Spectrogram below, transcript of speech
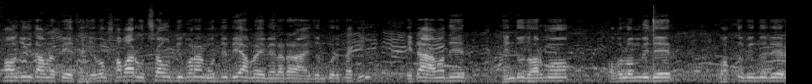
সহযোগিতা আমরা পেয়ে থাকি এবং সবার উৎসাহ উদ্দীপনার মধ্যে দিয়ে আমরা এই মেলাটার আয়োজন করে থাকি। এটা আমাদের হিন্দু ধর্ম অবলম্বীদের, ভক্তবিন্দুদের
